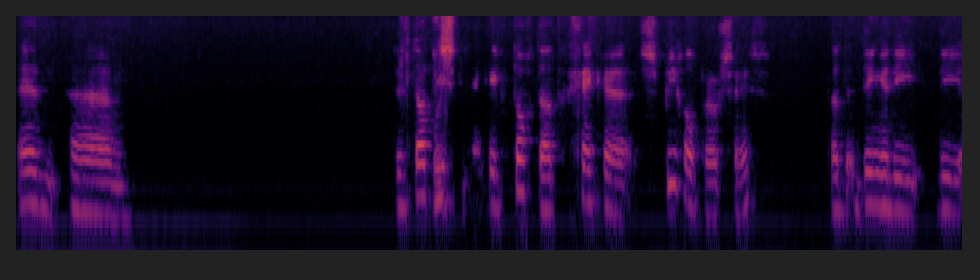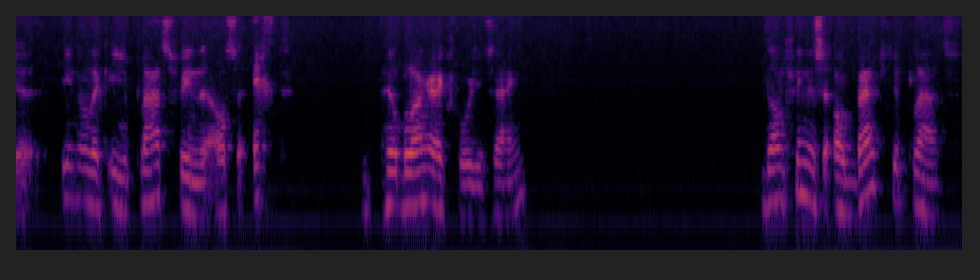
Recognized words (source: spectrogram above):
En uh, dus dat is denk ik toch dat gekke spiegelproces. Dat de dingen die, die uh, innerlijk in je plaatsvinden, als ze echt heel belangrijk voor je zijn, dan vinden ze ook buiten je plaats.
